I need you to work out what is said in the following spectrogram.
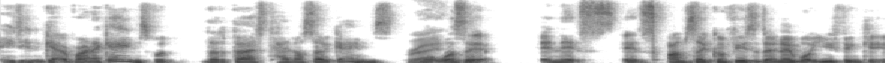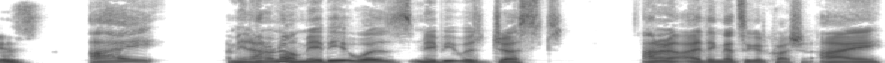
he didn't get a run of games for the first 10 or so games? Right. What was it? And it's, it's, I'm so confused. I don't know what you think it is. I I mean, I don't know. Maybe it was maybe it was just I don't know. I think that's a good question. I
